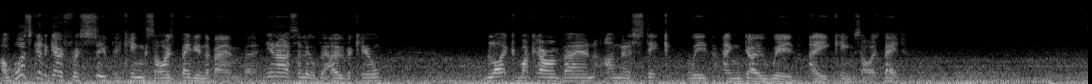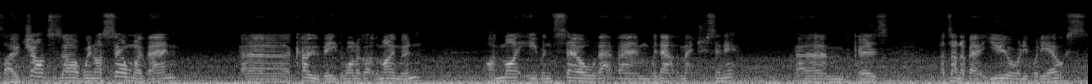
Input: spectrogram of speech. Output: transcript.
I was going to go for a super king size bed in the van but you know it's a little bit overkill like my current van I'm going to stick with and go with a king size bed so chances are when I sell my van uh, Covey the one I got at the moment I might even sell that van without the mattress in it um, because I don't know about you or anybody else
